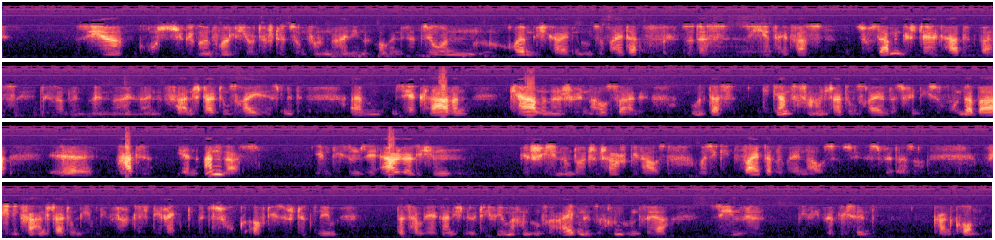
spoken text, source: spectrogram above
sehr großzügiger und freundlicher Unterstützung von einigen Organisationen, Räumlichkeiten und so weiter, sodass sich jetzt etwas zusammengestellt hat, was eine, eine Veranstaltungsreihe ist mit einem sehr klaren Kern und einer schönen Aussage. Und das die ganze Veranstaltungsreihe, und das finde ich so wunderbar, äh, hat ihren Anlass in diesem sehr ärgerlichen Geschehen im Deutschen Schauspielhaus. Aber sie geht weit darüber hinaus. Es wird also wenig Veranstaltungen geben, die wirklich direkt Bezug auf dieses Stück nehmen. Das haben wir ja gar nicht nötig. Wir machen unsere eigenen Sachen und wer sehen will, wie sie wirklich sind, kann kommen.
